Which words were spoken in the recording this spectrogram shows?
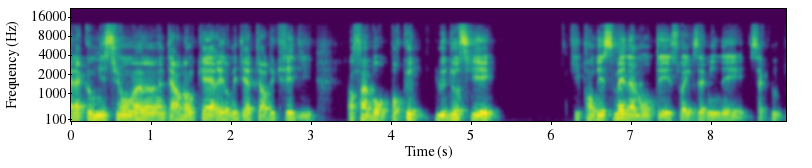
à la commission euh, interbancaire et au médiateur du crédit. Enfin bon, pour que le dossier qui prend des semaines à monter soit examiné, ça coûte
